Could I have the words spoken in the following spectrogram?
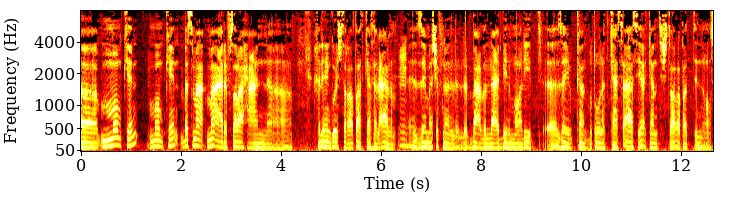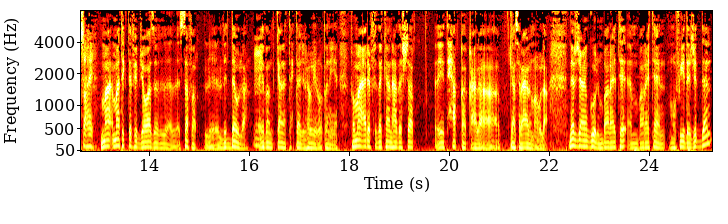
آه ممكن ممكن بس ما ما أعرف صراحة عن آه خلينا نقول اشتراطات كأس العالم. زي ما شفنا بعض اللاعبين المواليد آه زي كانت بطولة كأس آسيا كانت اشترطت إنه صحيح. ما ما تكتفي بجواز السفر للدولة. مم. أيضا كانت تحتاج الهوية الوطنية. فما أعرف إذا كان هذا الشرط يتحقق على كأس العالم أو لا. نرجع نقول مباريتين مباريتين مفيدة جدا.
